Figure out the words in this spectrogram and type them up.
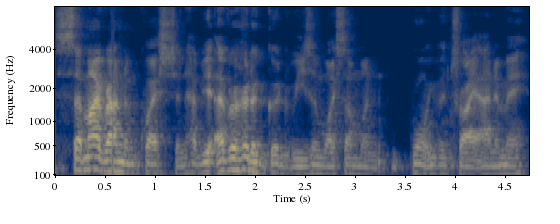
Semi random question. Have you ever heard a good reason why someone won't even try anime?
